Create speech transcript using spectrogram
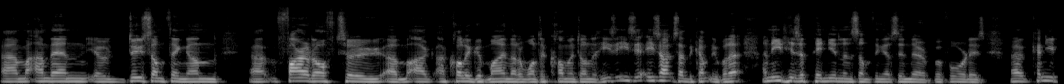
Um, and then, you know, do something and uh, fire it off to um, a, a, colleague of mine that I want to comment on it. He's, he's, he's outside the company, but I, I need his opinion on something that's in there before it is. Uh, can you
